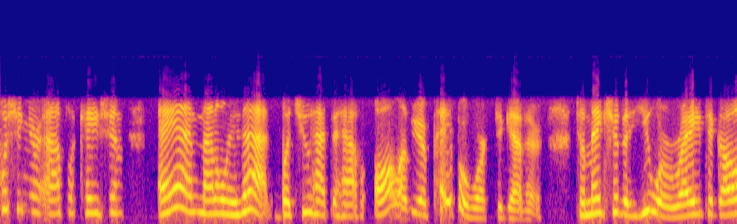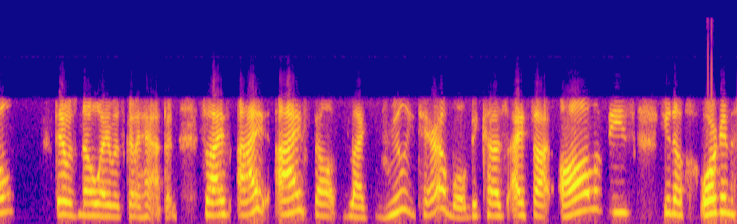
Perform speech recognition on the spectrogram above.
pushing your application, and not only that, but you had to have all of your paperwork together to make sure that you were ready to go. There was no way it was going to happen. So I, I, I felt like really terrible because I thought all of these, you know, organ,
